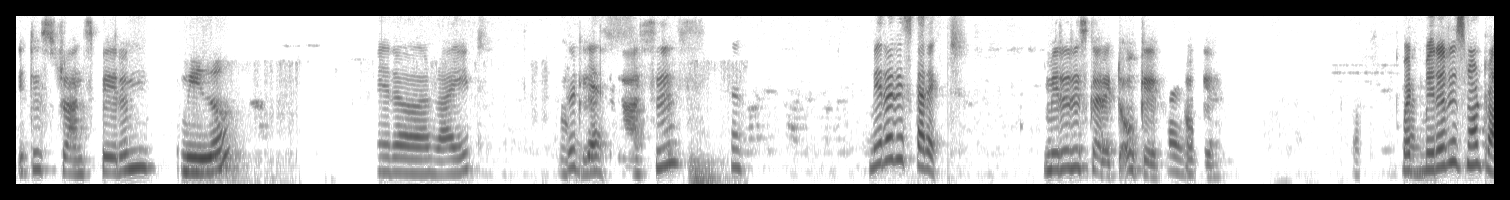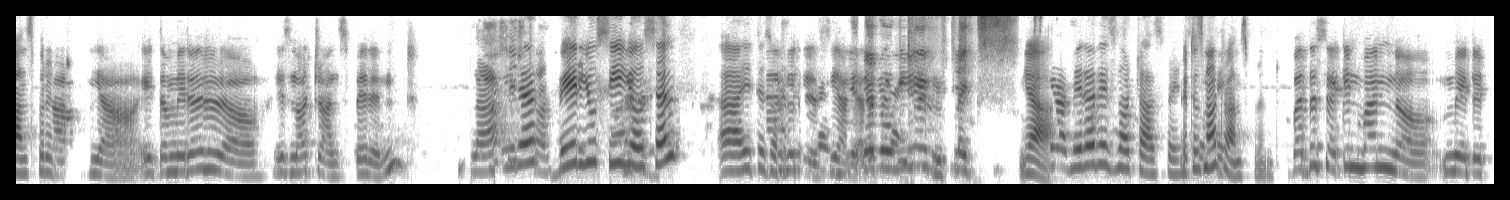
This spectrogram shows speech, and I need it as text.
It is transparent. Mirror. Mirror, right. Okay. Good guess. Glasses. Mirror is correct. Mirror is correct. Okay. Right. Okay. Okay. But One- mirror is not transparent. Uh, yeah. It, the mirror uh, is not transparent. Glass is Mirror, where you see yourself, uh, it is As okay. it is. Right. Yeah. Yeah. Mirror only reflects. Yeah, Yeah, mirror is not transparent. it is not transparent. But the second one uh, made it.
